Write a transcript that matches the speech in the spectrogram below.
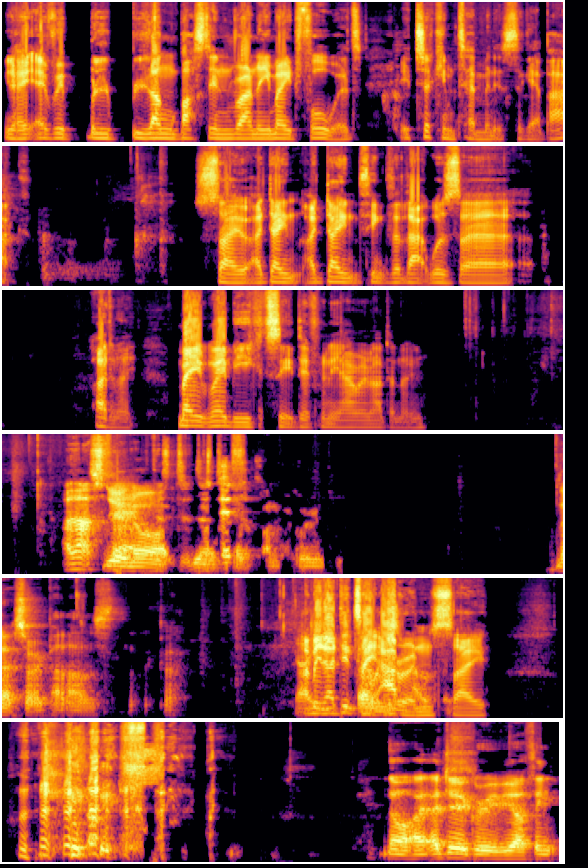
You know, every lung busting run he made forward, it took him ten minutes to get back. So I don't, I don't think that that was. Uh, I don't know. Maybe, maybe you could see it differently, Aaron. I don't know. And that's Yeah, fair. no, There's- there's honest, def- I- I agree with you. No, sorry, Pat. That was. go. I mean, I did say Aaron, so no, I, I do agree with you. I think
